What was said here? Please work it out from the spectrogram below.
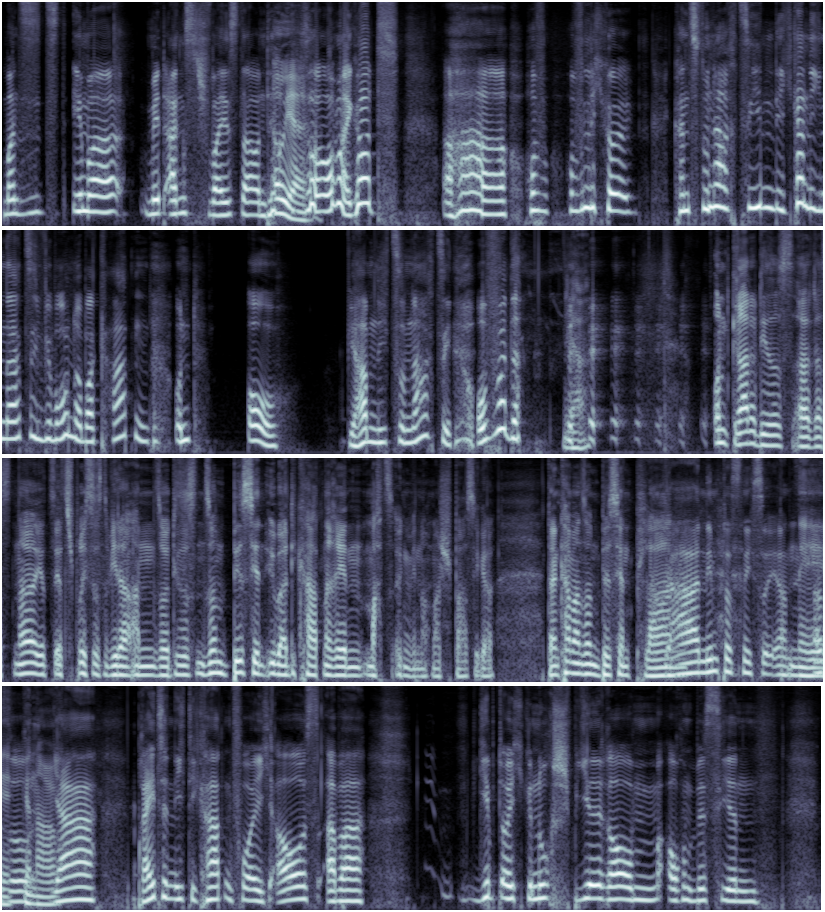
man sitzt immer mit Angstschweiß da und Oh ja. so, oh mein Gott. Aha, hoff hoffentlich kann- kannst du nachziehen. Ich kann nicht nachziehen, wir brauchen aber Karten. Und, oh, wir haben nichts zum Nachziehen. Oh, verdammt. Ja. Und gerade dieses, äh, das, ne, jetzt, jetzt sprichst du es wieder an, so dieses so ein bisschen über die Karten reden, macht es irgendwie nochmal spaßiger. Dann kann man so ein bisschen planen. Ja, nehmt das nicht so ernst. Nee, also, genau. Ja, breitet nicht die Karten vor euch aus, aber gebt euch genug Spielraum, auch ein bisschen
